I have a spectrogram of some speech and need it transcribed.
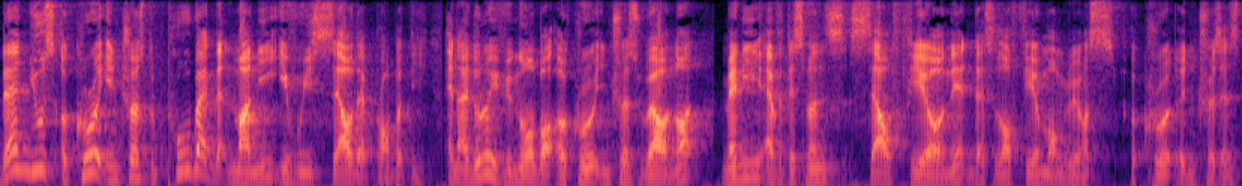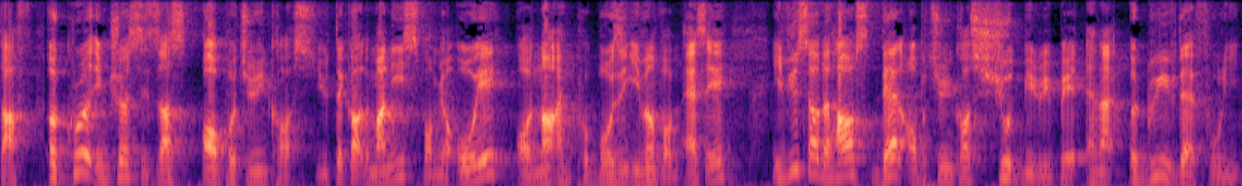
Then use accrued interest to pull back that money if we sell that property. And I don't know if you know about accrued interest well or not. Many advertisements sell fear on it. There's a lot of fear mongering on accrued interest and stuff. Accrued interest is just opportunity cost. You take out the monies from your OA, or now I'm proposing even from SA. If you sell the house, that opportunity cost should be repaid, and I agree with that fully.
